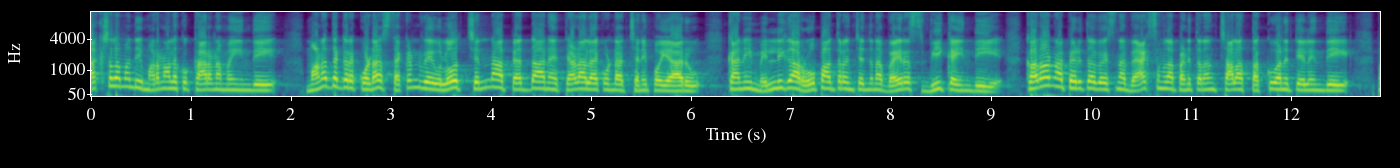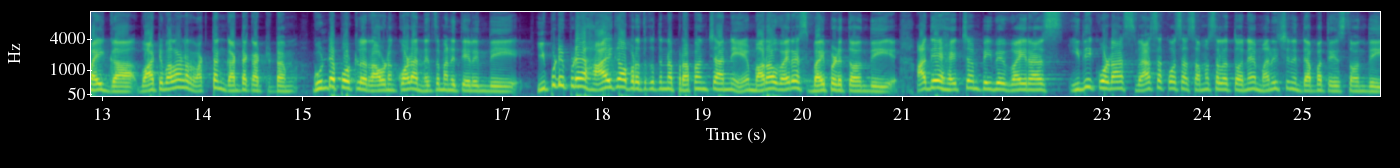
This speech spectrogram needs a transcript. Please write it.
లక్షల మంది మరణాలకు కారణమైంది. మన దగ్గర కూడా సెకండ్ వేవ్లో చిన్న పెద్ద అనే తేడా లేకుండా చనిపోయారు. కానీ మెల్లిగా రూపాంతరం చెందిన వైరస్ వీక్ అయింది. కరోనా పేరుతో వేసిన వ్యాక్సిన్ల పనితనం చాలా తక్కువని తేలింది. పైగా వాటి వలన రక్తం గడ్డకట్టడం గుండెపోట్లు రావడం కూడా నిజమని తేలింది. ఇప్పుడిప్పుడే హాయిగా బ్రతుకుతున్న ప్రపంచాన్ని మరో వైరస్ భయపెడుతోంది. అదే హెచ్ఎంపివి వైరస్ ఇది కూడా శ్వాసకోశ సమస్యలతోనే మనిషిని దెబ్బతీస్తోంది.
